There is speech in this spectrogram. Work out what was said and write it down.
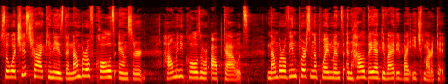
So what she's tracking is the number of calls answered, how many calls were opt-outs, number of in-person appointments, and how they are divided by each market,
